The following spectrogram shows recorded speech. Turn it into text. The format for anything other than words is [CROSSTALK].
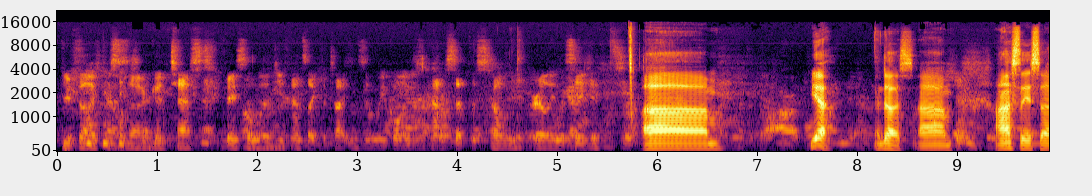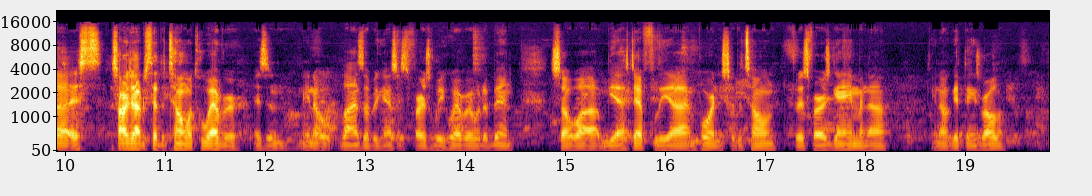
Do you feel like this is a good test based on the defense like the Titans in Week One, just kind of set the tone early in the season? Um, yeah, it does. Um, honestly, it's uh, it's, it's our job to set the tone with whoever is in, you know, lines up against us first week, whoever it would have been. So um, yeah, it's definitely uh, important to set the tone for this first game and uh, you know, get things rolling.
